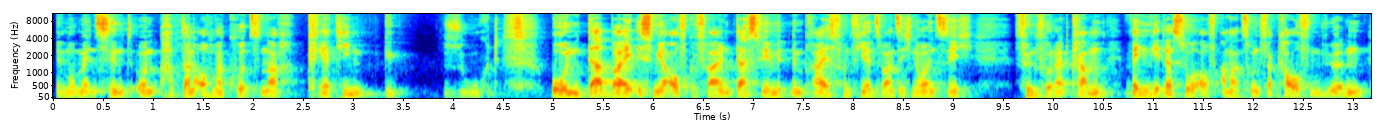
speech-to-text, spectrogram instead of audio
im Moment sind und habe dann auch mal kurz nach Kreatin gesucht und dabei ist mir aufgefallen, dass wir mit einem Preis von 24,90 500 Gramm, wenn wir das so auf Amazon verkaufen würden,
